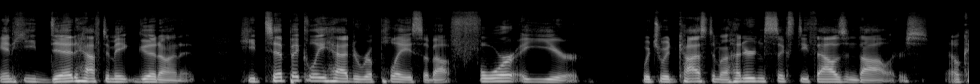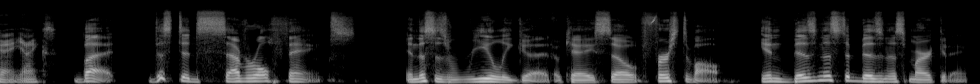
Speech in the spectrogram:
And he did have to make good on it. He typically had to replace about four a year, which would cost him $160,000. Okay, yikes. But this did several things. And this is really good. Okay. So, first of all, in business to business marketing,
